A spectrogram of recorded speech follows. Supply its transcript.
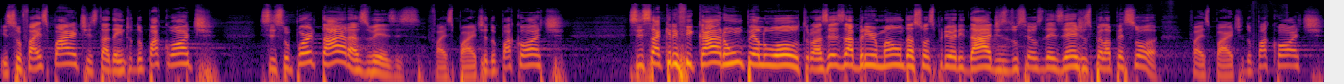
Isso faz parte, está dentro do pacote. Se suportar, às vezes, faz parte do pacote. Se sacrificar um pelo outro, às vezes abrir mão das suas prioridades, dos seus desejos pela pessoa, faz parte do pacote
